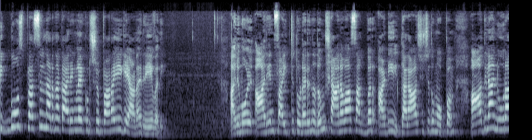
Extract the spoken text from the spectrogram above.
ബിഗ് ബോസ് പ്ലസിൽ നടന്ന കാര്യങ്ങളെക്കുറിച്ച് പറയുകയാണ് രേവതി. അനുമോൾ ആര്യൻ ഫൈറ്റ് തുടരുന്നതും ഷാനവാസ് അക്ബർ അടിയിൽ കലാശിച്ചതുമൊപ്പം ആദില നൂറ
